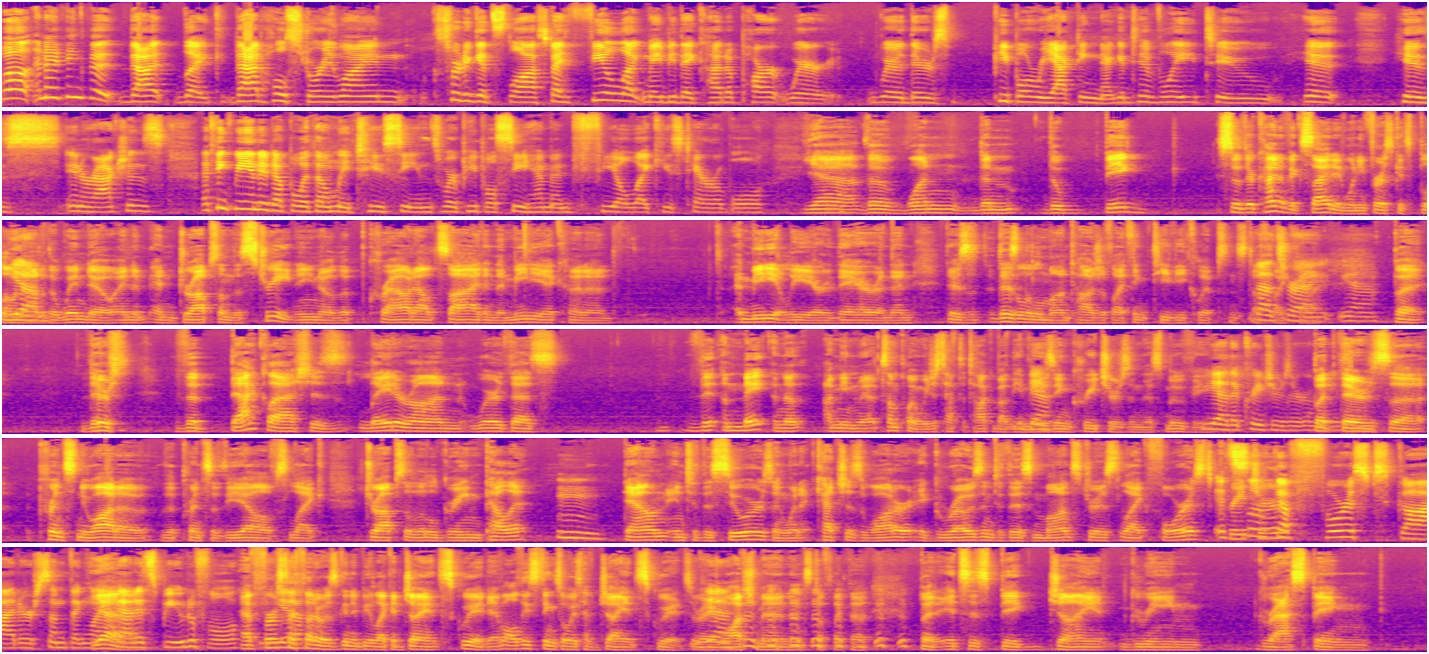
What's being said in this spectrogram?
Well, and I think that that like that whole storyline sort of gets lost. I feel like maybe they cut a part where where there's people reacting negatively to his, his interactions. I think we ended up with only two scenes where people see him and feel like he's terrible. Yeah, the one the the big so they're kind of excited when he first gets blown Yeah. out of the window and and drops on the street and you know the crowd outside and the media kind of immediately are there and then there's there's a little montage of I think TV clips and stuff like that. That's like right. that. Yeah. But there's the backlash is later on where that's the ama- I mean at some point we just have to talk about the Yeah. amazing creatures in this movie Yeah, the creatures are amazing. but there's uh, Prince Nuada, the Prince of the Elves, like drops a little green pellet Mm. down into the sewers, and when it catches water, it grows into this monstrous like forest it's creature. It's like a forest god or something like Yeah. that. It's beautiful. At first, I thought it was going to be like a giant squid. All these things always have giant squids, right? Yeah. Watchmen and stuff like that. But it's this big, giant, green, grasping,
